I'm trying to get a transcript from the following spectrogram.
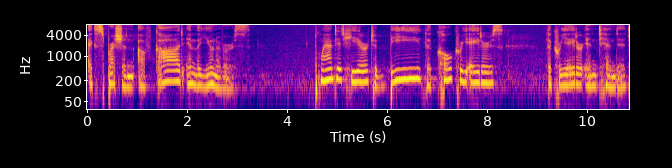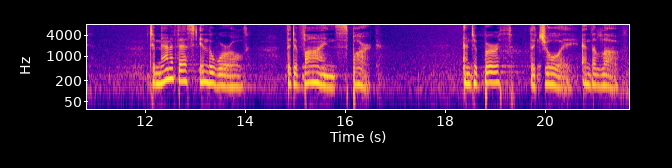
expression of God in the universe, planted here to be the co creators the Creator intended to manifest in the world the divine spark and to birth the joy and the love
